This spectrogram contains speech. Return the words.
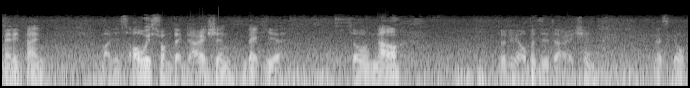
many times, but it's always from that direction back here. So now to the opposite direction. Let's go.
